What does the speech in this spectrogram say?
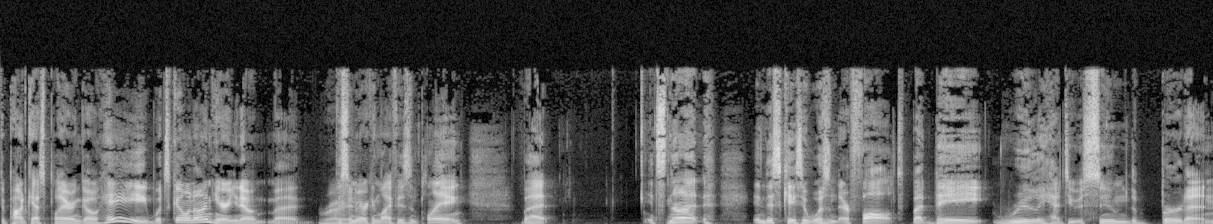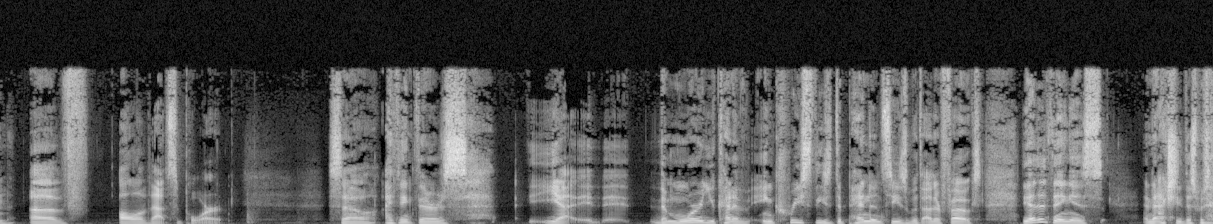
the podcast player and go, "Hey, what's going on here? You know, uh, right. this American Life isn't playing." But it's not in this case it wasn't their fault, but they really had to assume the burden of all of that support. So I think there's, yeah, it, it, the more you kind of increase these dependencies with other folks. The other thing is, and actually, this would,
